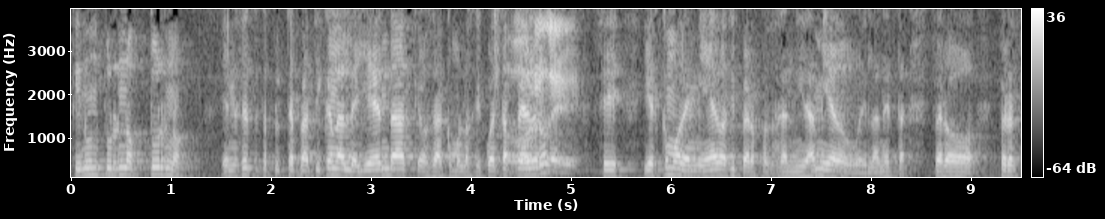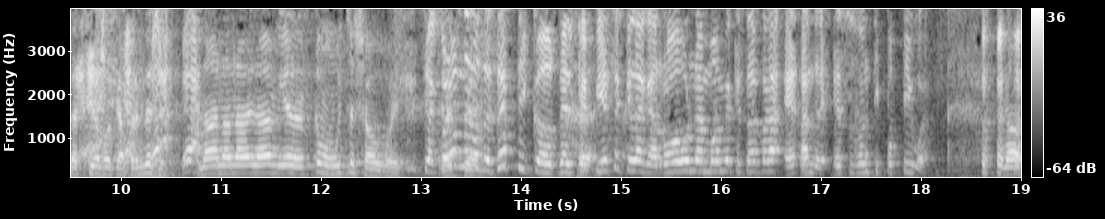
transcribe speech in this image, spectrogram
tiene un tour nocturno. En ese te, te- platican las leyendas, que, o sea, como las que cuenta Pedro. Órale. Sí, y es como de miedo, así, pero pues, o sea, ni da miedo, güey, la neta. Pero, pero está chido porque aprendes. No, no, no, da miedo, es como mucho show, güey. ¿Se acuerdan de Este, los escépticos? Del que piensa que le agarró una momia que estaba para... Eh, André, esos son tipo pigua. No,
